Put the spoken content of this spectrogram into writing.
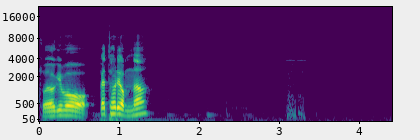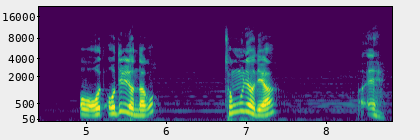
저 여기 뭐 배터리 없나? 어, 어 어딜 연다고? 정문이 어디야? 어, 에.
